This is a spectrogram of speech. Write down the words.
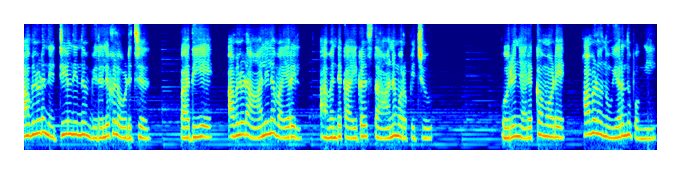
അവളുടെ നെറ്റിയിൽ നിന്നും വിരലുകൾ ഓടിച്ച് പതിയെ അവളുടെ ആലില വയറിൽ അവന്റെ കൈകൾ സ്ഥാനമുറപ്പിച്ചു ഒരു ഞരക്കമോടെ അവൾ ഒന്ന് ഉയർന്നു പൊങ്ങി.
